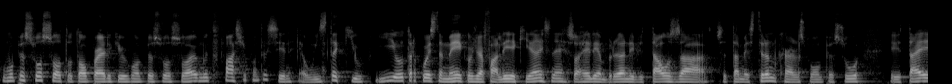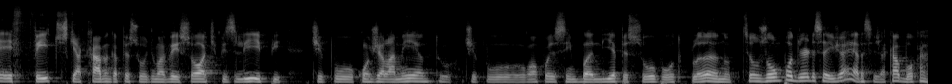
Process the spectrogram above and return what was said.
com uma pessoa só. Total Party Kill com uma pessoa só é muito fácil de acontecer, né? É o insta-kill. E outra coisa também que eu já falei aqui antes, né? Só relembrando, evitar usar, você tá mestrando, Carlos, para uma pessoa, evitar efeitos que acabam com a pessoa de uma vez só, tipo sleep, tipo congelamento, tipo alguma coisa assim, banir a pessoa para outro plano. Você usou um poder desse aí, já era, você já acabou com, a,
